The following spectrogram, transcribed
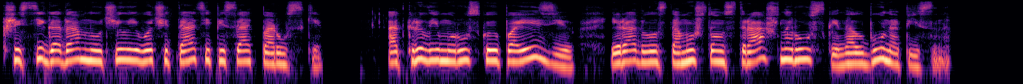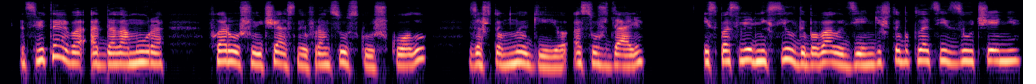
К шести годам научила его читать и писать по-русски. Открыл ему русскую поэзию и радовался тому, что он страшно русской, на лбу написано. Цветаева отдала Мура в хорошую частную французскую школу, за что многие ее осуждали, из последних сил добывала деньги, чтобы платить за учение,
